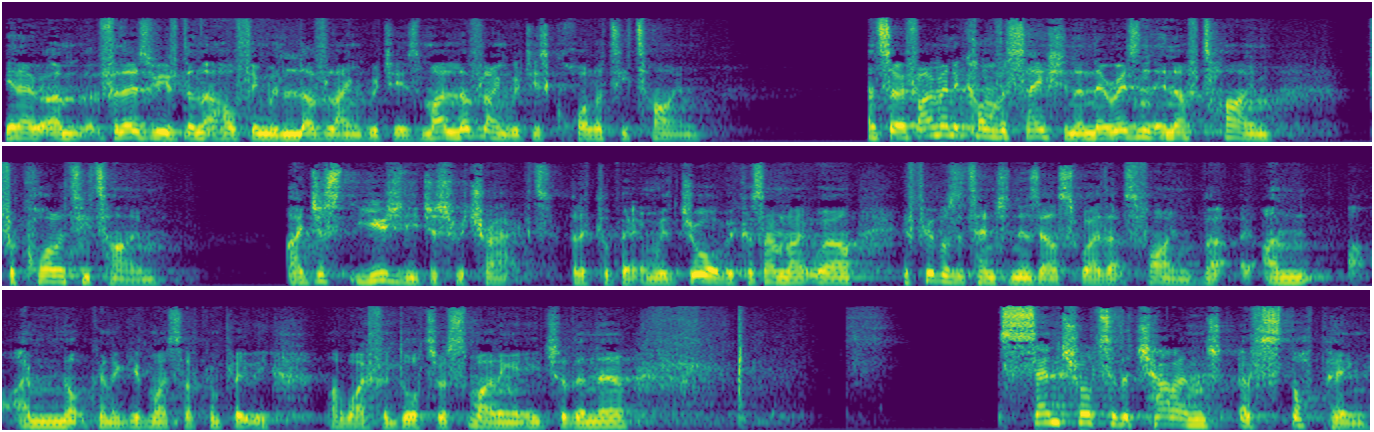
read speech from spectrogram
You know, um, for those of you who've done that whole thing with love languages, my love language is quality time. And so if I'm in a conversation and there isn't enough time for quality time, I just usually just retract a little bit and withdraw because I'm like, well, if people's attention is elsewhere, that's fine. But I'm, I'm not going to give myself completely. My wife and daughter are smiling at each other now. Central to the challenge of stopping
